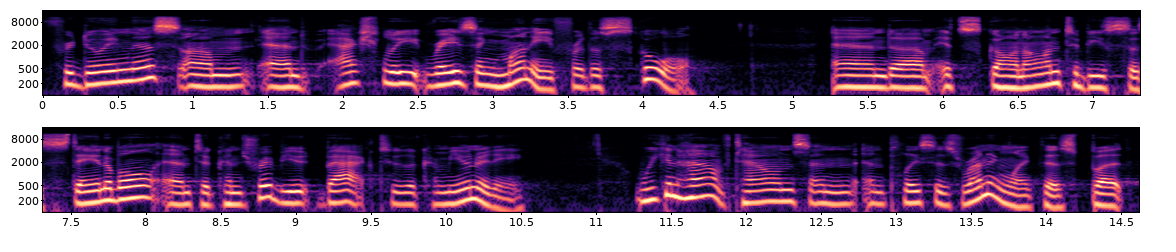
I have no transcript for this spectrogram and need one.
for doing this um, and actually raising money for the school. And um, it's gone on to be sustainable and to contribute back to the community. We can have towns and, and places running like this, but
